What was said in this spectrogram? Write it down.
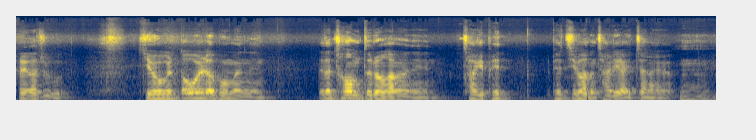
그래가지고 기억을 떠올려 보면은 일단 처음 들어가면은 자기 배, 배치받은 자리가 있잖아요. 음.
